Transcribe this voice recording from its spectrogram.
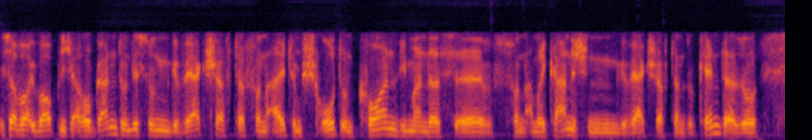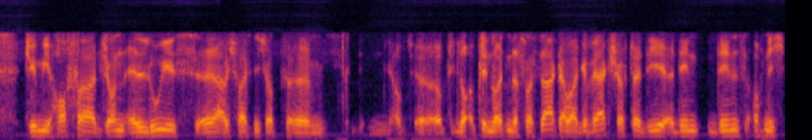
ist aber überhaupt nicht arrogant und ist so ein Gewerkschafter von altem Schrot und Korn, wie man das äh, von amerikanischen Gewerkschaftern so kennt. Also Jimmy Hoffa, John L. Lewis, äh, aber ich weiß nicht, ob, ähm, ob, ob, ob den Leuten das was sagt, aber Gewerkschafter, die, denen, denen es auch nicht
